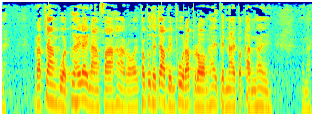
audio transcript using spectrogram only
นะรับจ้างบวชเพื่อให้ได้นางฟ้าห้าร้อยพระพุทธเจ้าเป็นผู้รับรองให้เป็นนายประกันให้นะ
